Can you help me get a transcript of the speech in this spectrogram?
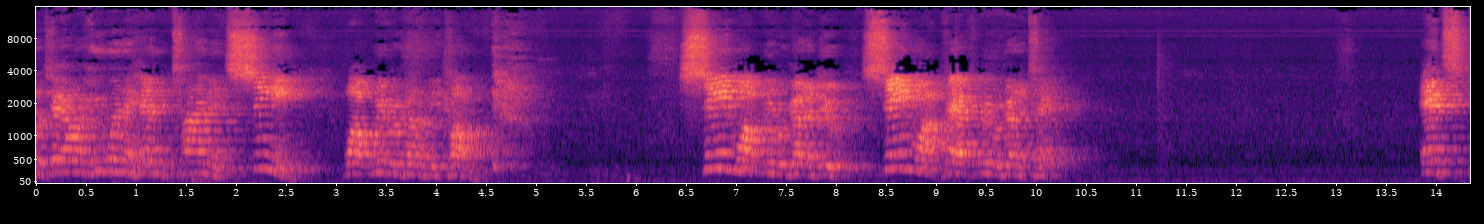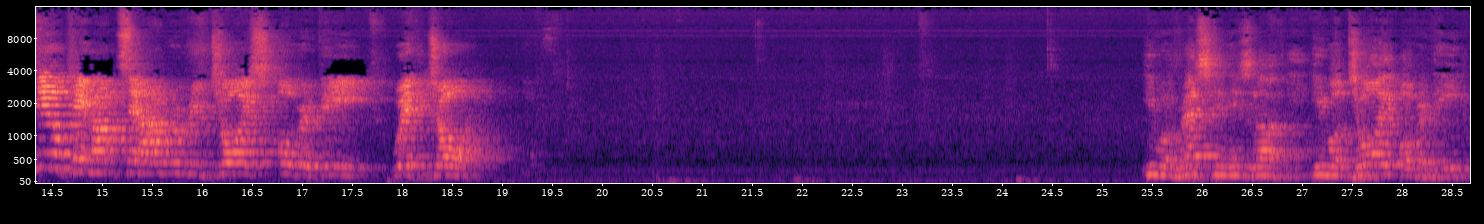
Brother JR, he went ahead in time and seen what we were going to become. Seeing what we were going to do. Seeing what path we were going to take. And still came out and said, I will rejoice over thee with joy. He will rest in his love. He will joy over thee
